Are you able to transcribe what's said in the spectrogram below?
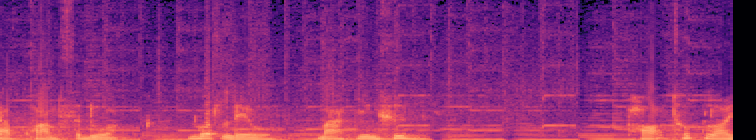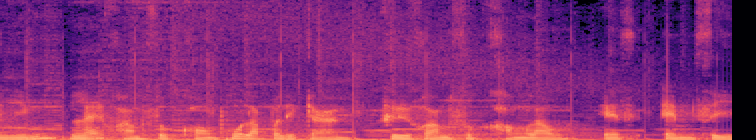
รับความสะดวกรวดเร็วมากยิ่งขึ้น เพราะทุกรอยยิ้มและความสุขของผู้รับบริการ คือความสุขของเรา SMC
